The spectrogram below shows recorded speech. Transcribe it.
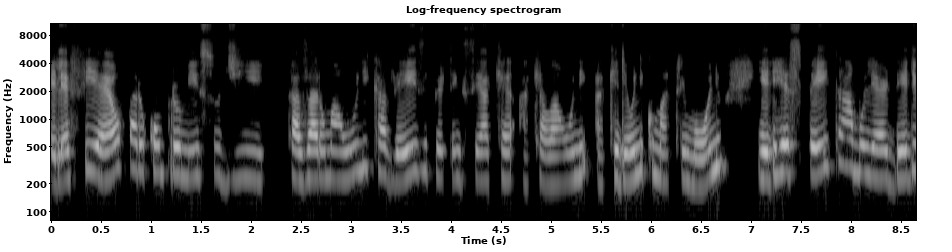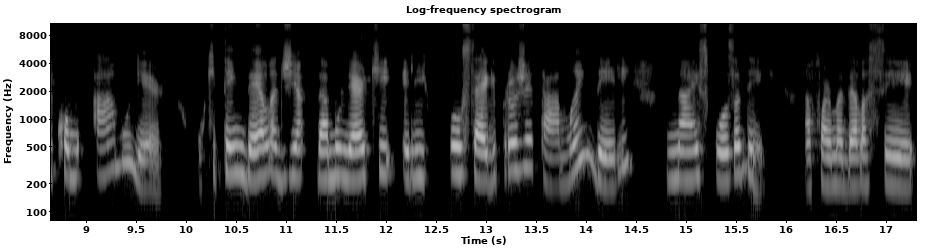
ele é fiel para o compromisso de casar uma única vez e pertencer àquela uni, àquele único matrimônio, e ele respeita a mulher dele como a mulher, o que tem dela de, da mulher que ele consegue projetar a mãe dele na esposa dele, na forma dela ser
